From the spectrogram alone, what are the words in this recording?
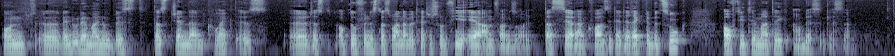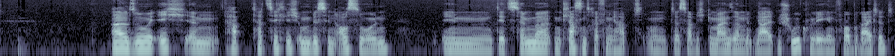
Und äh, wenn du der Meinung bist, dass Gendern korrekt ist, äh, dass, ob du findest, dass man damit hätte schon viel eher anfangen sollen. Das ist ja dann quasi der direkte Bezug auf die Thematik am besten gestern. Also ich ähm, habe tatsächlich, um ein bisschen auszuholen, im Dezember ein Klassentreffen gehabt und das habe ich gemeinsam mit einer alten Schulkollegin vorbereitet.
